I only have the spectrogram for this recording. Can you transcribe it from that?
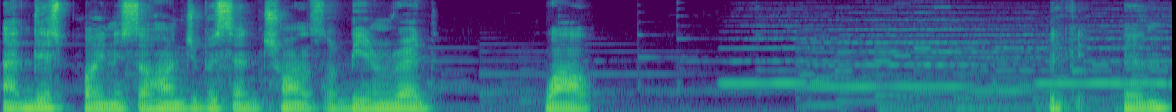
At this point, it's a 100% chance of being red. Wow. Click it again.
